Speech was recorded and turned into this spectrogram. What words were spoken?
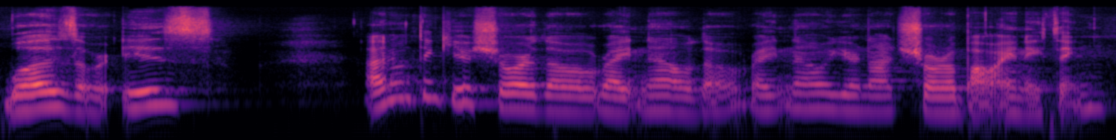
was or is I don't think you're sure though right now though. Right now you're not sure about anything.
